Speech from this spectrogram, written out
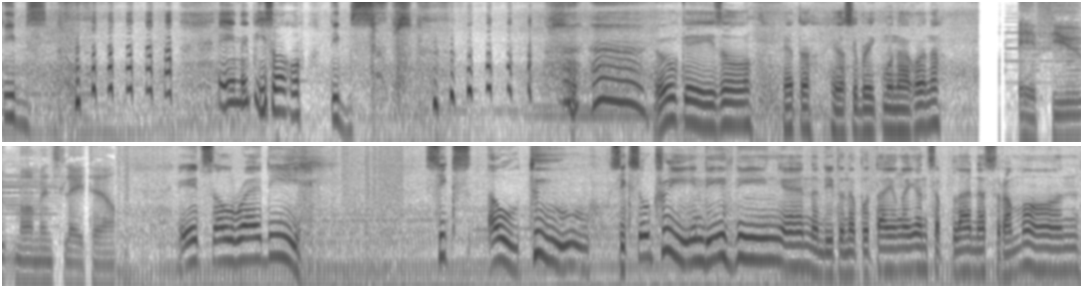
tibs. eh, may piso ako, tibs. okay, so, eto, yosi break muna ako, no? A few moments later. It's already 6.02, 6.03 in the evening and nandito na po tayo ngayon sa Planas Ramon.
